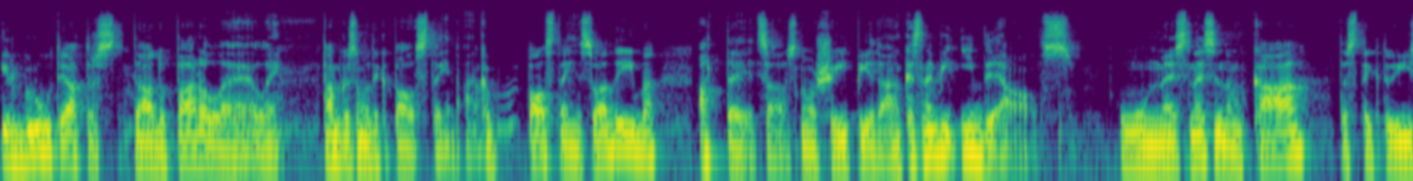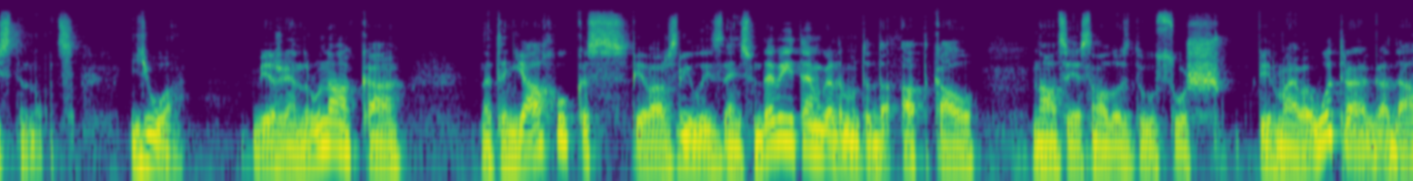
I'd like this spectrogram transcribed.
Ir grūti atrast tādu paralēli tam, kas notika Palestīnā. Ka Palestīnas vadība atteicās no šī piedāvājuma, kas nebija ideāls. Un mēs nezinām, kā tas tiktu īstenots. Jo bieži vien runā, ka Netanjahu, kas pie varas bija līdz 99. gadam, un tad atkal nācies nevaldos 2001. vai 2002. gadā,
